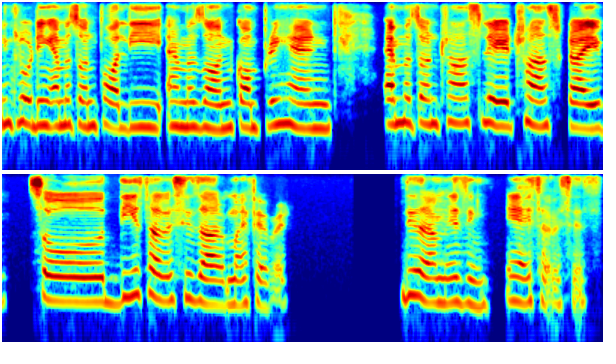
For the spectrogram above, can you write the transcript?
including amazon polly amazon comprehend amazon translate transcribe. So these services are my favorite. These are amazing ai services.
